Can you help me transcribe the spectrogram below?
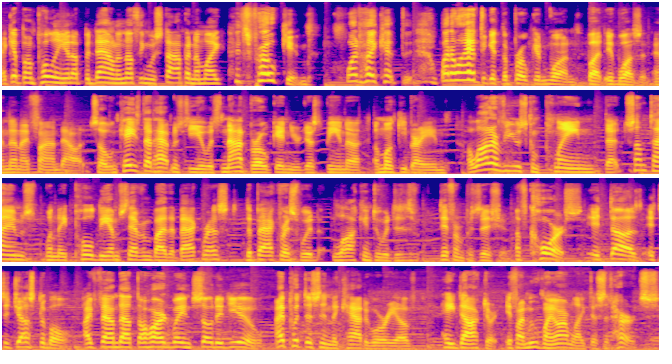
I kept on pulling it up and down and nothing was stopping. I'm like, it's broken. Why do I get? The, why do I have to get the broken one? But it wasn't, and then I found out. So in case that happens to you, it's not broken. You're just being a, a monkey brain. A lot of viewers complain that sometimes when they pulled the M7 by the backrest, the backrest would lock into a different position. Of course, it does. It's adjustable. I found out the hard way, and so did you. I put this in the category of, hey doctor, if I move my arm like this, it hurts.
